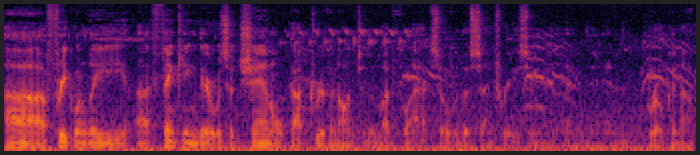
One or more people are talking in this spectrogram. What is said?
uh, frequently uh, thinking there was a channel got driven onto the mudflats over the centuries and, and, and broken up.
